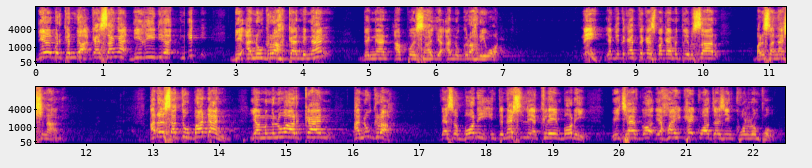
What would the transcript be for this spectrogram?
Dia berkendakkan sangat diri dia ini dianugerahkan dengan dengan apa sahaja anugerah reward. Ni yang kita katakan sebagai menteri besar Barisan Nasional ni. Ada satu badan yang mengeluarkan anugerah. There's a body, internationally acclaimed body, which have got their headquarters in Kuala Lumpur.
